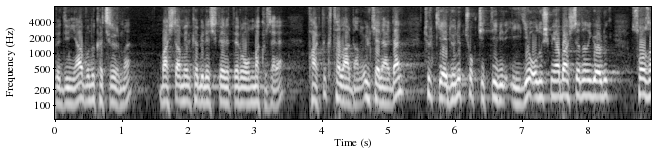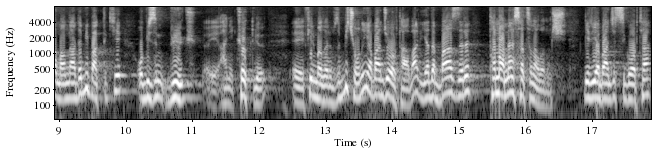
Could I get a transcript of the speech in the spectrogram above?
ve dünya bunu kaçırır mı? Başta Amerika Birleşik Devletleri olmak üzere farklı kıtalardan, ülkelerden Türkiye'ye dönük çok ciddi bir ilgi oluşmaya başladığını gördük. Son zamanlarda bir baktık ki o bizim büyük, e, hani köklü e, firmalarımızın birçoğunun yabancı ortağı var ya da bazıları tamamen satın alınmış. Bir yabancı sigorta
